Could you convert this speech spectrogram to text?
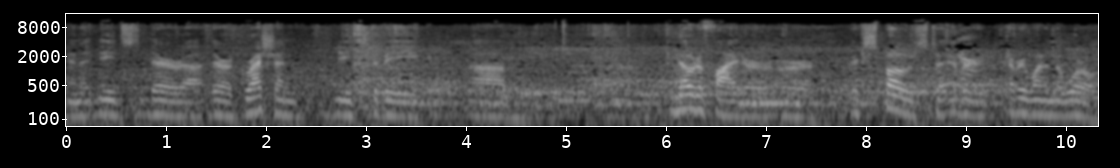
and it needs their uh, their aggression needs to be um, notified or, or exposed to every everyone in the world.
